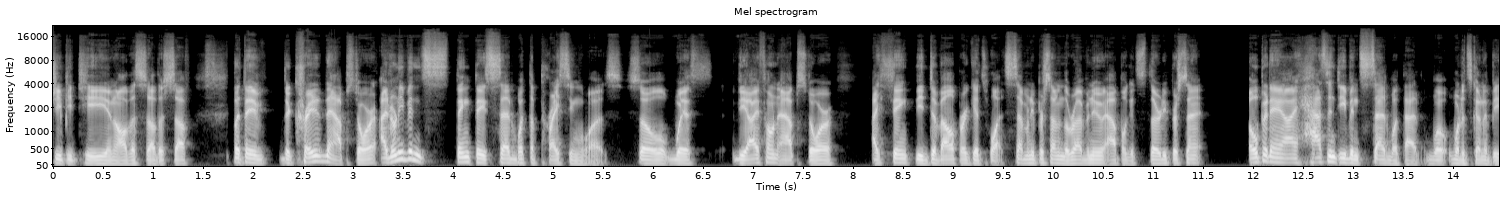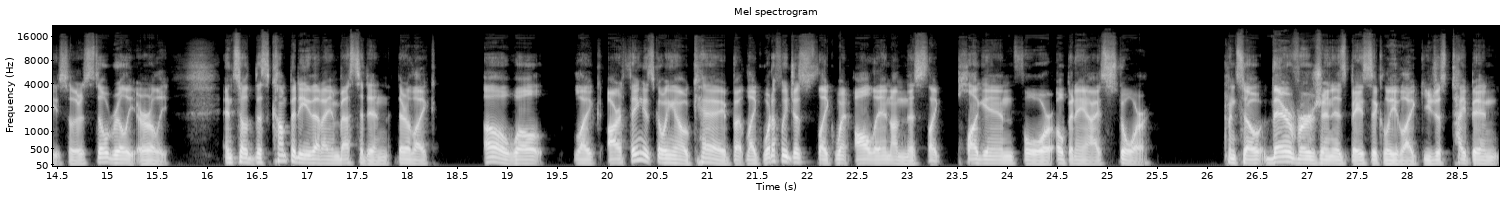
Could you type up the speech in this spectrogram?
GPT and all this other stuff. But they've they created an app store. I don't even think they said what the pricing was. So with the iPhone App Store, I think the developer gets what 70% of the revenue, Apple gets 30%. OpenAI hasn't even said what that what, what it's going to be. So they're still really early. And so this company that I invested in, they're like, "Oh, well, like our thing is going okay, but like what if we just like went all in on this like plugin for OpenAI store?" And so their version is basically like you just type in,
